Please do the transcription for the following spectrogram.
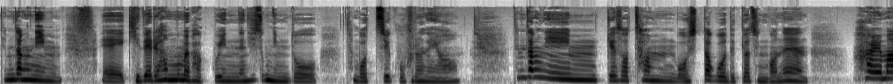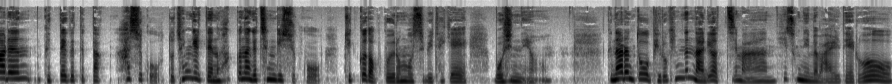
팀장님의 기대를 한 몸에 받고 있는 희숙님도 참 멋지고 그러네요. 팀장님께서 참 멋있다고 느껴진 거는 할 말은 그때그때 딱 하시고 또 챙길 때는 화끈하게 챙기시고 뒤끝 없고 이런 모습이 되게 멋있네요. 그날은 또 비록 힘든 날이었지만 희숙님의 말대로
